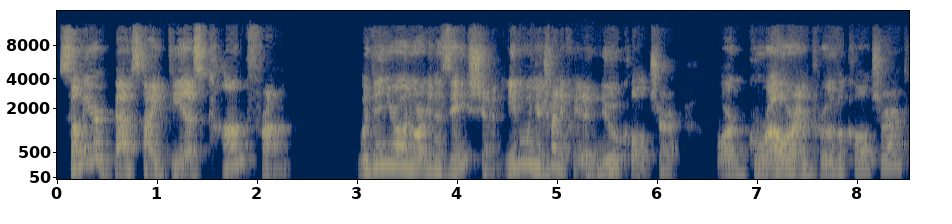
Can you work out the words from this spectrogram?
some of your best ideas come from within your own organization. Even when you're mm. trying to create a new culture or grow or improve a culture,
